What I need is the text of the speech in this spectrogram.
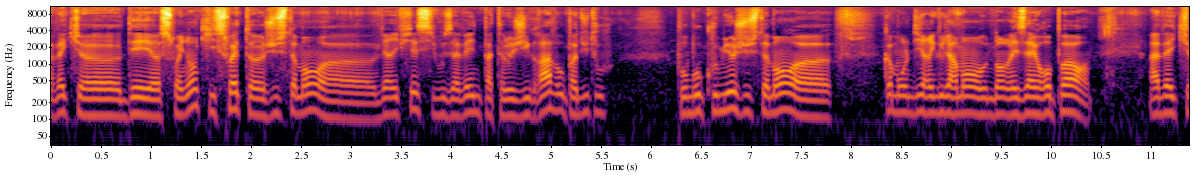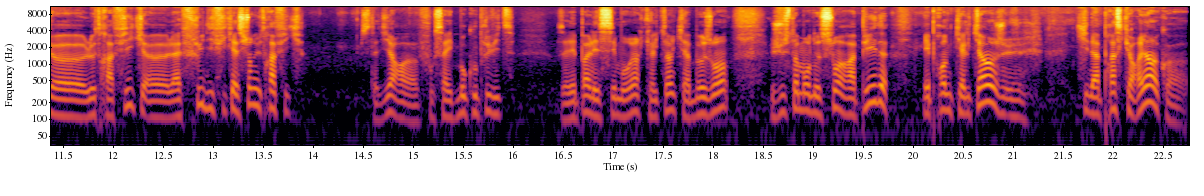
avec euh, des soignants qui souhaitent justement vérifier si vous avez une pathologie grave ou pas du tout. Pour beaucoup mieux justement, comme on le dit régulièrement dans les aéroports avec le trafic, la fluidification du trafic. C'est-à-dire, il faut que ça aille beaucoup plus vite. Vous n'allez pas laisser mourir quelqu'un qui a besoin justement de soins rapides et prendre quelqu'un qui n'a presque rien quoi,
